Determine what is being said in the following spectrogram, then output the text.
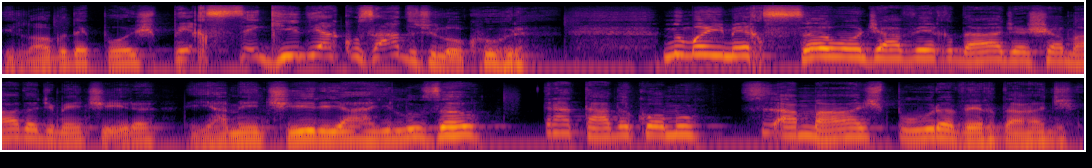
e logo depois perseguido e acusado de loucura. Numa imersão onde a verdade é chamada de mentira e a mentira e a ilusão tratada como a mais pura verdade.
